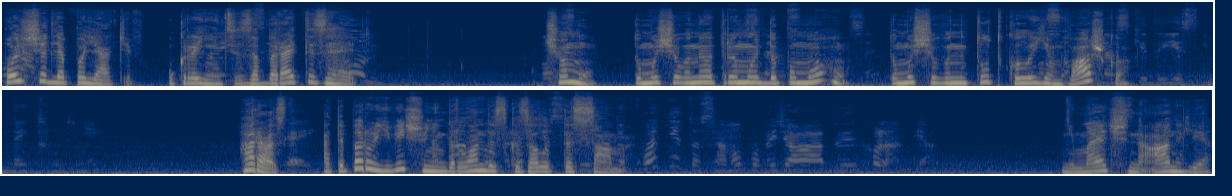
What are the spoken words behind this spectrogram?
Польща для поляків. Українці, забирайтесь геть. Чому? Тому що вони отримують допомогу? Тому що вони тут, коли їм важко? Гаразд. А тепер уявіть, що Нідерланди сказали б те саме. Німеччина, Англія.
